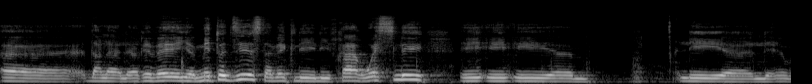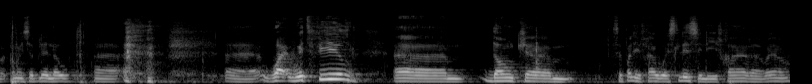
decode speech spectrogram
euh, dans le réveil méthodiste avec les, frères Wesley et, les, euh, comment il s'appelait l'autre? Euh, euh, Whitfield. donc, c'est pas les frères Wesley, c'est les frères. voyons.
